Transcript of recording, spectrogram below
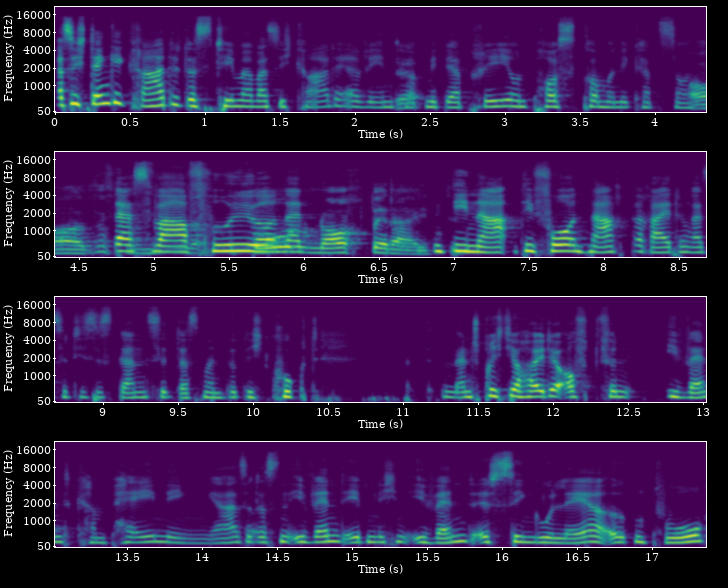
Also ich denke gerade das Thema, was ich gerade erwähnt ja. habe mit der Prä- und Postkommunikation, oh, das, das war früher Vor- und Nachbereitung. Die, Na die Vor- und Nachbereitung, also dieses Ganze, dass man wirklich guckt, man spricht ja heute oft von Event Campaigning, ja, also dass ein Event eben nicht ein Event ist, singulär irgendwo,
